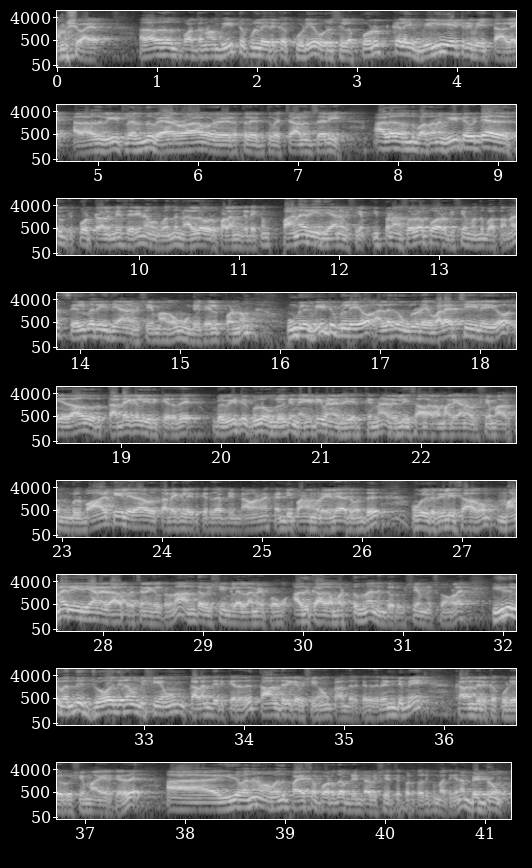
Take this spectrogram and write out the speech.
நமசிவாயம். அதாவது வந்து பார்த்தோம்னா வீட்டுக்குள்ளே இருக்கக்கூடிய ஒரு சில பொருட்களை வெளியேற்றி வைத்தாலே அதாவது வீட்டிலேருந்து வேற ஒரு இடத்துல எடுத்து வச்சாலும் சரி அல்லது வந்து பார்த்தோன்னா வீட்டை விட்டே அதை தூக்கி போட்டாலுமே சரி நமக்கு வந்து நல்ல ஒரு பலன் கிடைக்கும். பண ரீதியான விஷயம். இப்போ நான் சொல்ல போகிற விஷயம் வந்து பார்த்தோம்னா செல்வ ரீதியான விஷயமாகவும் உங்களுக்கு ஹெல்ப் பண்ணும். உங்களுக்கு வீட்டுக்குள்ளேயோ அல்லது உங்களுடைய வளர்ச்சியிலேயோ ஏதாவது ஒரு தடைகள் இருக்கிறது உங்கள் வீட்டுக்குள்ளே உங்களுக்கு நெகட்டிவ் எனர்ஜி இருக்குன்னா ரிலீஸ் ஆகிற மாதிரியான விஷயமா இருக்கும். உங்கள் வாழ்க்கையில் ஏதாவது ஒரு தடைகள் இருக்கிறது அப்படின்னா கண்டிப்பான முறையில் அது வந்து உங்களுக்கு ரிலீஸ் ஆகும். மன ரீதியான ஏதாவது பிரச்சனைகள் இருந்தால் அந்த விஷயங்கள் எல்லாமே போகும். அதுக்காக மட்டும்தான் இந்த ஒரு விஷயம்னு வச்சுக்கோங்களேன். இதில் வந்து ஜோதிடம் விஷயமும் கலந்திருக்கிறது தாந்திரிக விஷயமும் கலந்திருக்கிறது. ரெண்டுமே கலந்திருக்கக்கூடிய ஒரு விஷயமாக இருக்கிறது. இது வந்து நம்ம வந்து பேச போகிறது அப்படின்ற விஷயத்தை பொறுத்த வரைக்கும் பார்த்தீங்கன்னா பெட்ரூம்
